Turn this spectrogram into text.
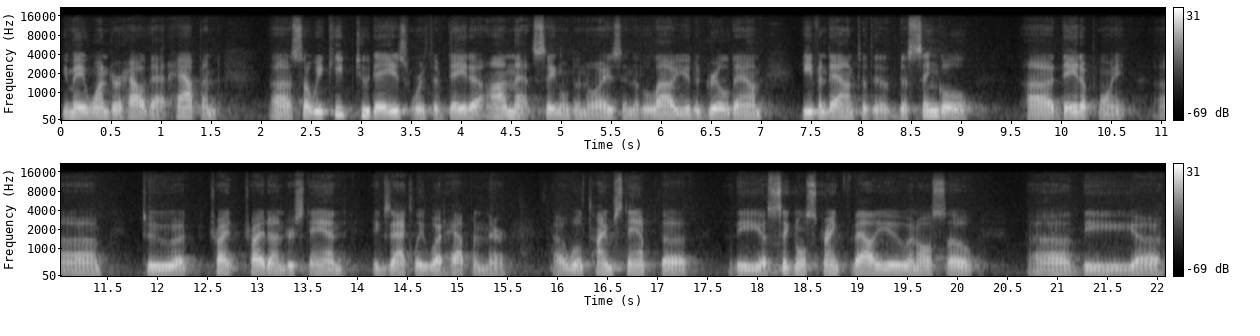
you may wonder how that happened. Uh, so we keep two days worth of data on that signal to noise and it'll allow you to drill down even down to the, the single uh, data point uh, to uh, try, try to understand exactly what happened there. Uh, we'll timestamp the, the signal strength value and also the,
